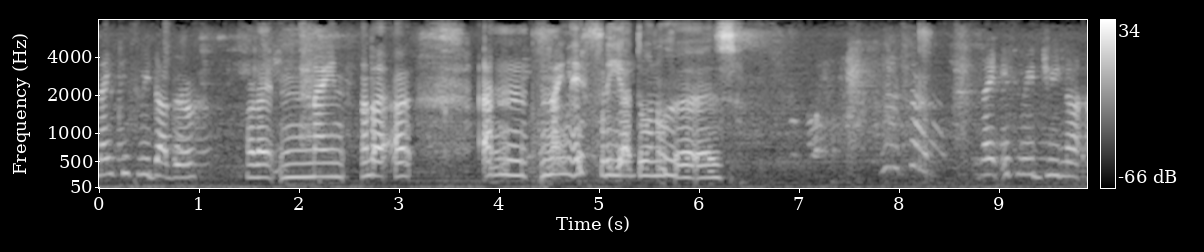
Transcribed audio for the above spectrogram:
93 W. Alright, 9. Alright, uh, and 93, I don't know who it is. 93 Gina.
